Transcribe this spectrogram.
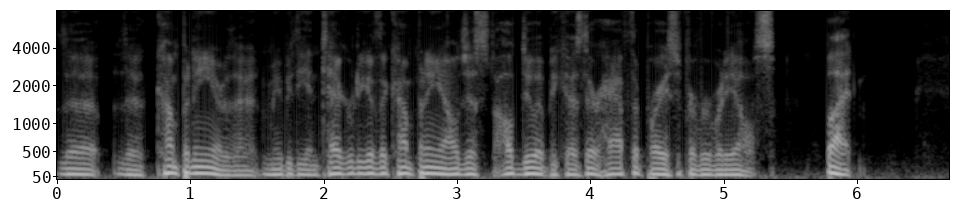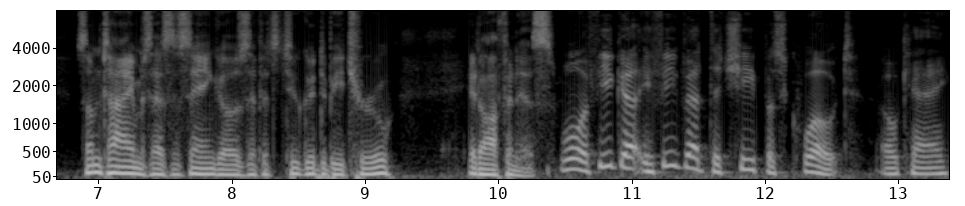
the the company or the maybe the integrity of the company. I'll just I'll do it because they're half the price of everybody else. But sometimes, as the saying goes, if it's too good to be true, it often is. Well, if you got if you've got the cheapest quote, okay,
